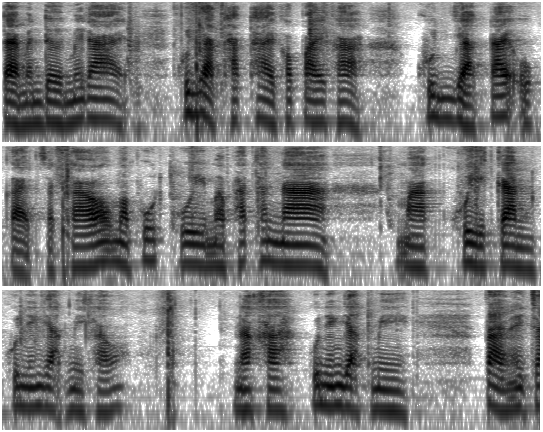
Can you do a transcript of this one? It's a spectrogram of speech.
แต่มันเดินไม่ได้ คุณอยากทักทายเขาไปค่ะ คุณอยากได้โอกาสจากเขามาพูดคุยมาพัฒนา มาคุยกัน คุณยังอยากมีเขานะคะ คุณยังอยากมี แต่ในใจ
